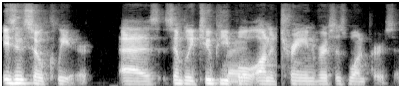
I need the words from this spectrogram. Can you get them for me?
isn't so clear as simply two people right. on a train versus one person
